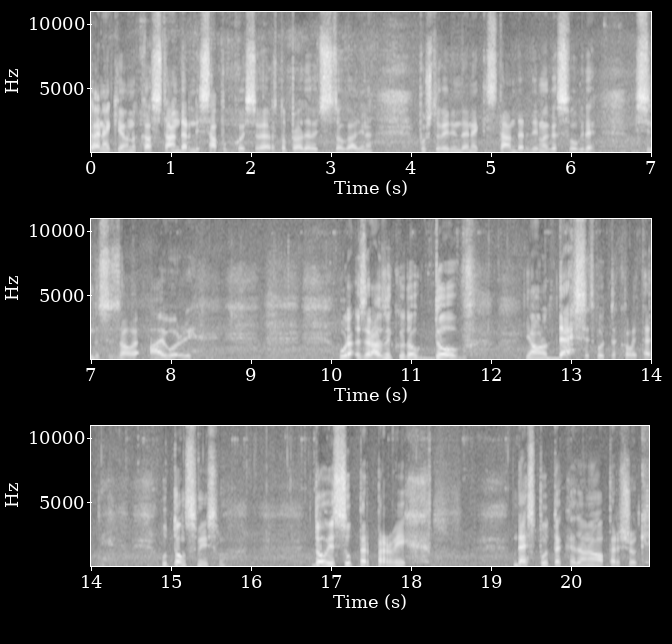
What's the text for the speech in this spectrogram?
To je neki ono kao standardni sapun koji se vjerojatno prodaje već 100 godina pošto vidim da je neki standard, ima ga svugde. Mislim da se zove Ivory. U, za razliku od ovog Dove, ja ono deset puta kvalitetniji. U tom smislu. Dove je super prvih deset puta kada ono opereš ruke.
